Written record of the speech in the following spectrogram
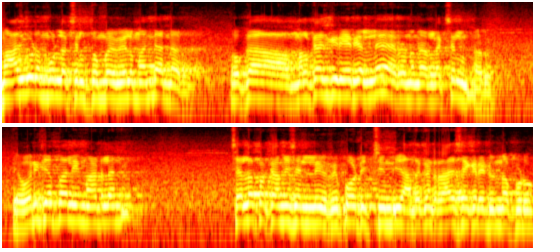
మాది కూడా మూడు లక్షల తొంభై వేల మంది అన్నారు. ఒక మల్కాజ్గిరి ఏరియాలోనే రెండున్నర లక్షలు ఉన్నారు. ఎవరికి చెప్పాలి ఈ మాటలని? చెల్లప్ప కమిషన్ రిపోర్ట్ ఇచ్చింది. అందుకంటే రాజశేఖర రెడ్డి ఉన్నప్పుడు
